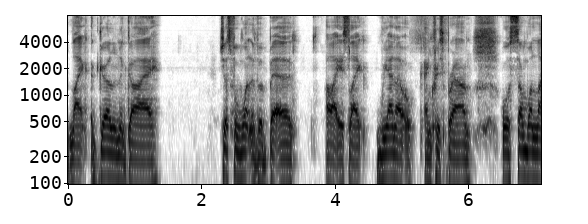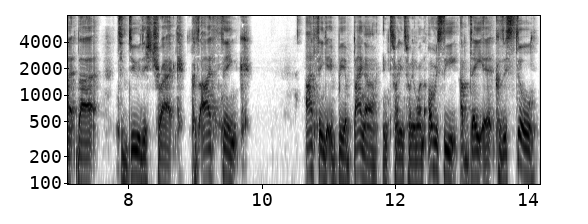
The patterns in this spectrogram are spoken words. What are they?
like a girl and a guy, just for want of a better artist like Rihanna or, and Chris Brown, or someone like that to do this track because I think. I think it'd be a banger in 2021. Obviously, update it because it's still,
